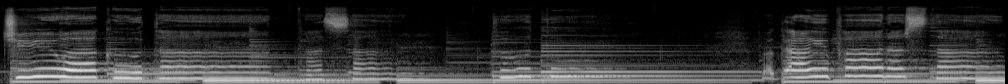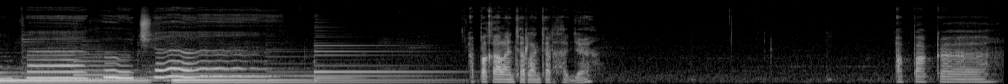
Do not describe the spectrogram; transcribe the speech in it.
Jiwaku tanpa sang putus Bagai panas tanpa hujan. Apakah lancar-lancar saja? Apakah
